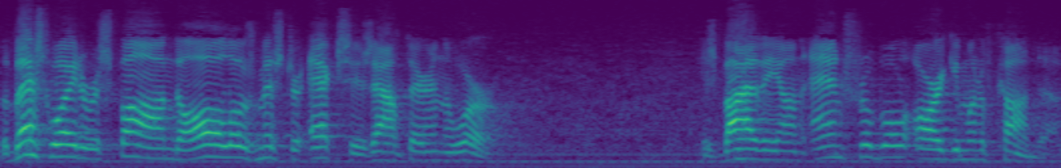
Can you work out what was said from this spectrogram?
The best way to respond to all those Mr. X's out there in the world is by the unanswerable argument of conduct.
